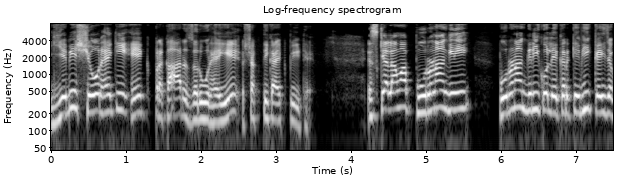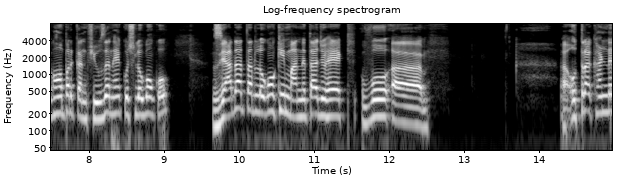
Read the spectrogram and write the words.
ये भी श्योर है कि एक प्रकार ज़रूर है, ये शक्ति का एक पीठ है। इसके अलावा पूर्णागिरी पूर्णागिरी को लेकर के भी कई जगहों पर कंफ्यूजन है कुछ लोगों को। ज़्यादातर लोगों की मान्यता जो है वो उत्तराखंड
